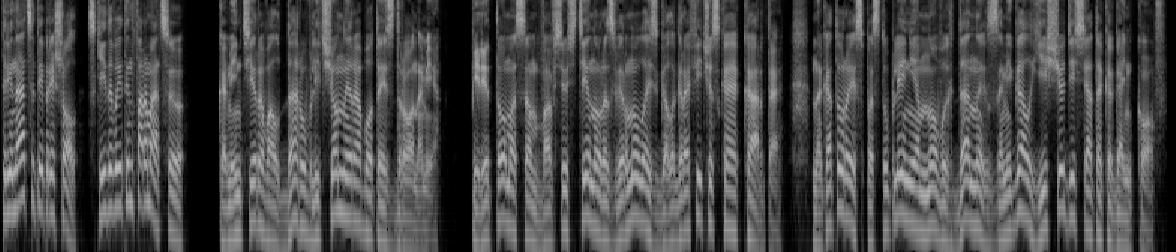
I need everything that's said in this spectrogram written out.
«Тринадцатый пришел, скидывает информацию», комментировал Дар, увлеченный работой с дронами. Перед Томасом во всю стену развернулась голографическая карта, на которой с поступлением новых данных замигал еще десяток огоньков.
